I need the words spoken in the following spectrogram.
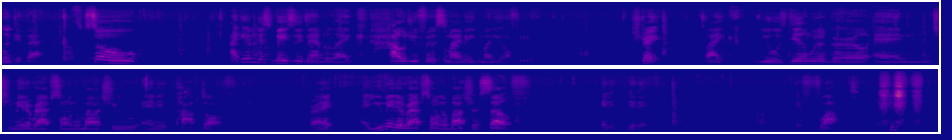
Look at that. That's So. I give him this basic example. Like, how would you feel if somebody made money off of you? Straight. Like, you was dealing with a girl and she made a rap song about you and it popped off, right? And you made a rap song about yourself and it didn't. It flopped.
